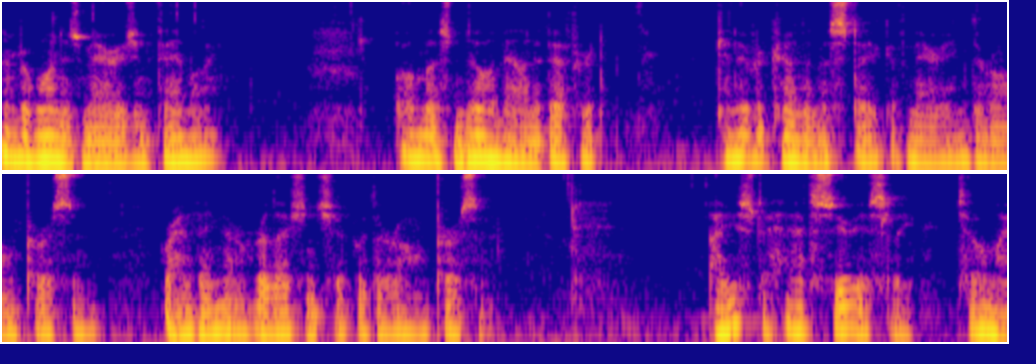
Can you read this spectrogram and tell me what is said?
Number one is marriage and family. Almost no amount of effort can overcome the mistake of marrying the wrong person or having a relationship with the wrong person. I used to half seriously tell my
